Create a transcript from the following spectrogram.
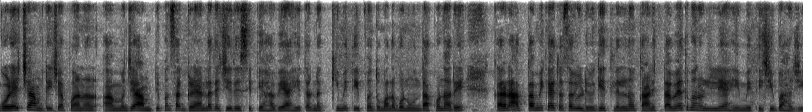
गोळ्याच्या आमटीच्या पण म्हणजे आमटी पण सगळ्यांना त्याची रेसिपी हवी आहे तर नक्की मी ती पण तुम्हाला बनवून दाखवणार आहे. कारण आत्ता मी काय त्याचा व्हिडिओ घेतलेला नव्हता आणि तव्यात बनवलेली आहे मेथीची भाजी.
